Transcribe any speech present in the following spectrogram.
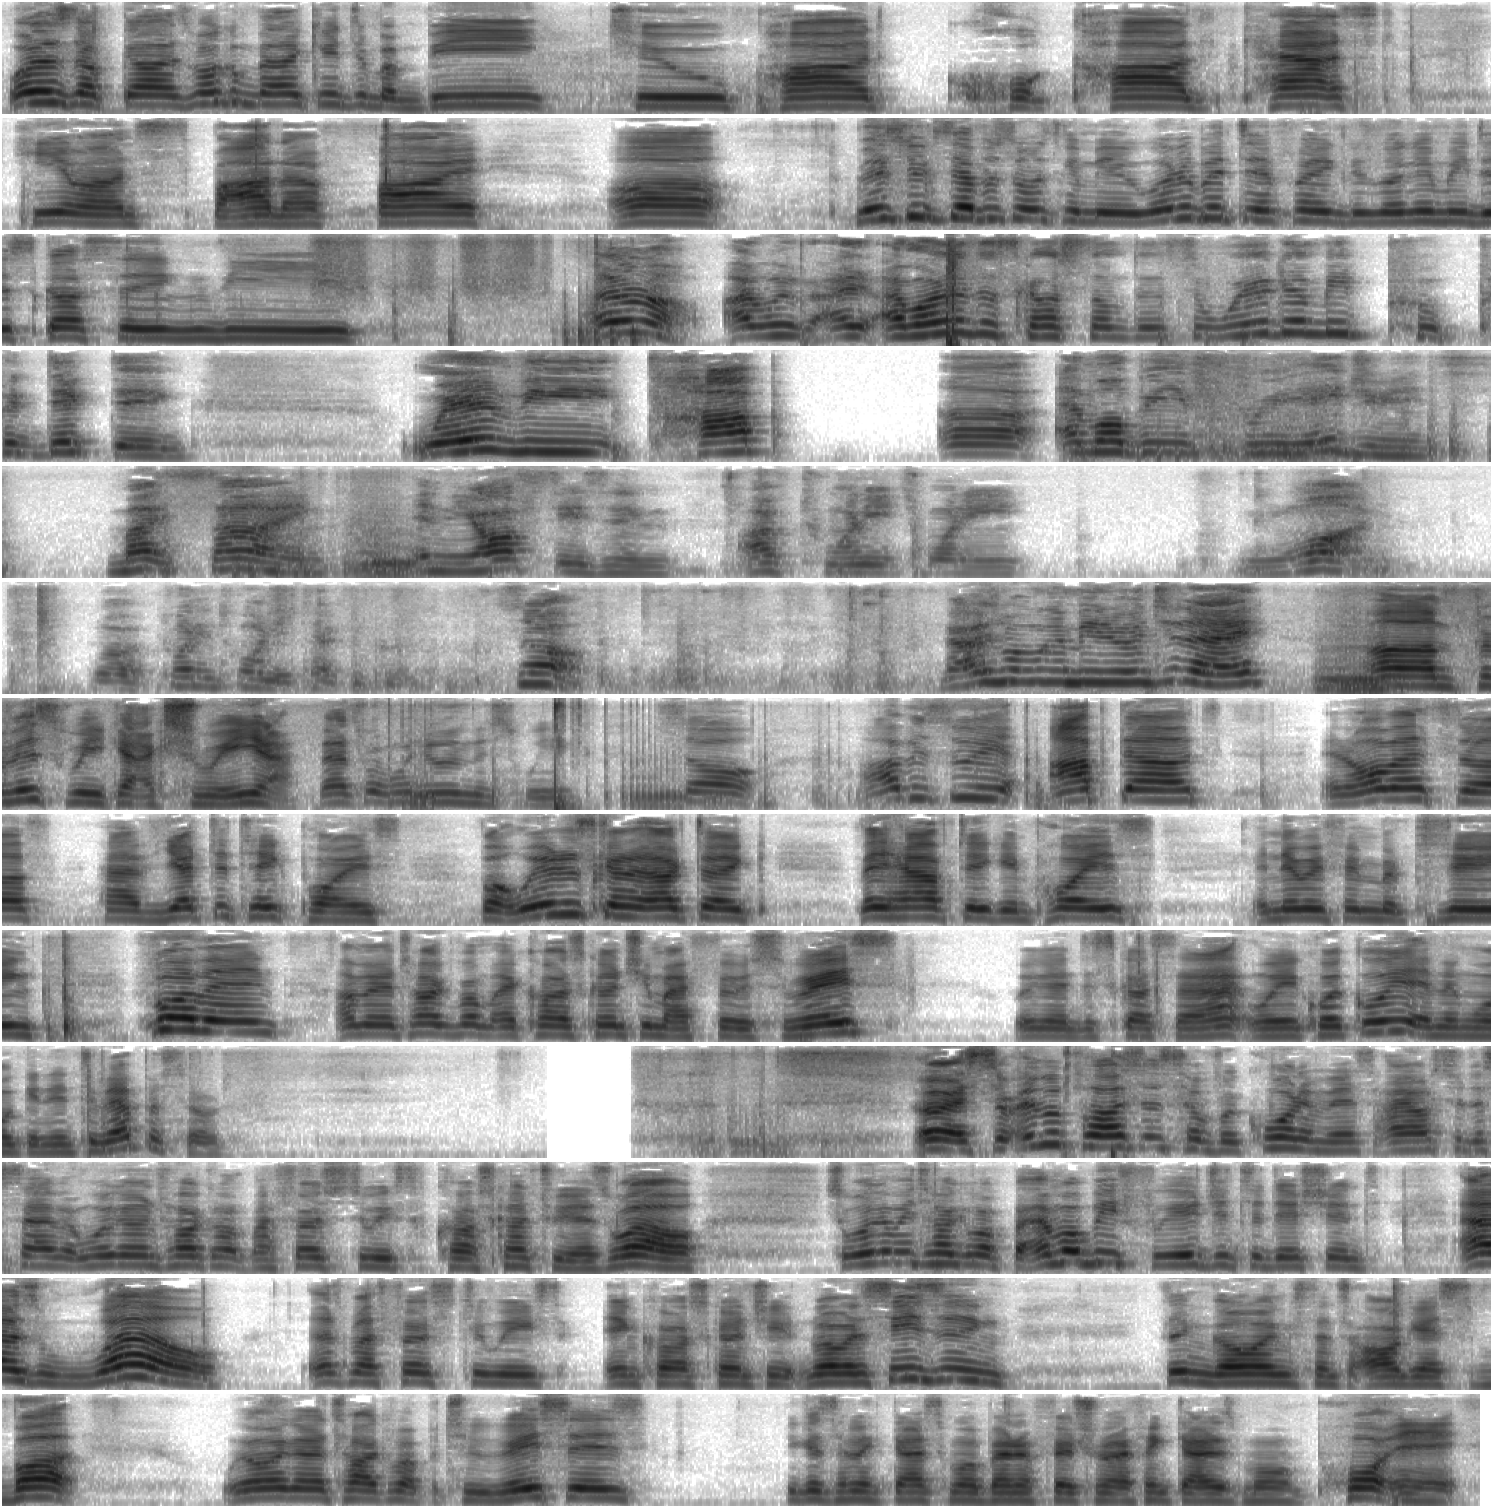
What is up, guys? Welcome back into my B2 Pod podcast here on Spotify. Uh, this week's episode is gonna be a little bit different because we're gonna be discussing the. I don't know. I would. I, I want to discuss something. So we're gonna be p- predicting where the top uh, MLB free agents might sign in the offseason of 2021. Well, 2020 technically. So, that is what we're gonna be doing today. Um, for this week, actually, yeah, that's what we're doing this week. So, obviously, opt outs and all that stuff have yet to take place, but we're just gonna act like they have taken place and everything between. For then, I'm gonna talk about my cross country, my first race. We're gonna discuss that really quickly, and then we'll get into the episode. Alright, so in the process of recording this, I also decided that we're going to talk about my first two weeks of cross country as well. So we're going to be talking about the MLB free agent editions as well as my first two weeks in cross country. Well, the season has been going since August, but we're only going to talk about the two races because I think that's more beneficial and I think that is more important.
